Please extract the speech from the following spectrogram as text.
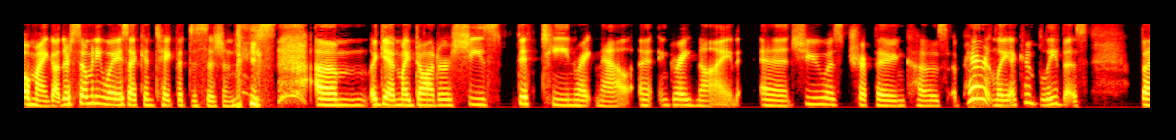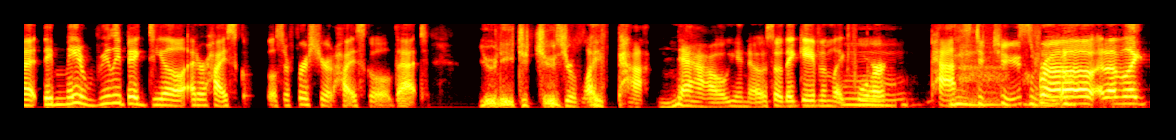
oh my god there's so many ways i can take the decision piece. Um, again my daughter she's 15 right now uh, in grade 9 and she was tripping because apparently i couldn't believe this but they made a really big deal at her high school her first year at high school that you need to choose your life path now you know so they gave them like four mm. paths to choose oh from and i'm like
